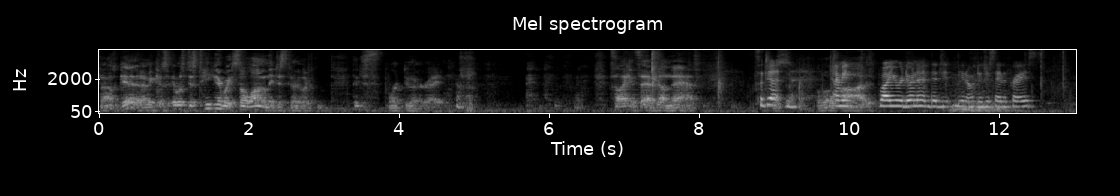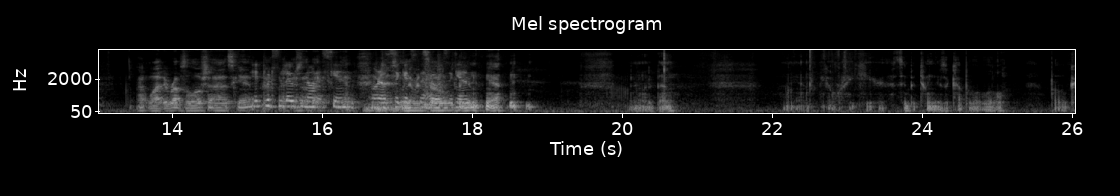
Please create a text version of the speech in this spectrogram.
that was good. I mean, because it was just taking everybody so long, and they just like, they just weren't doing it right. Uh-huh. So I can say I've done that. A little I mean, odd. while you were doing it, did you, you know, did you say the phrase? Uh, What? It rubs the lotion on its skin. It puts the lotion on its skin, or else it gets the hose again. Yeah. that would have been. Yeah, go right here. That's in between. There's a couple of little poke.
